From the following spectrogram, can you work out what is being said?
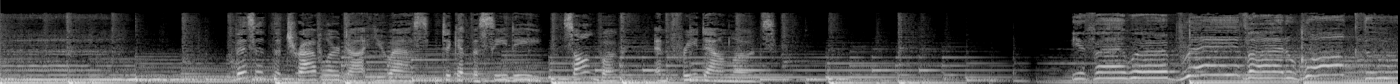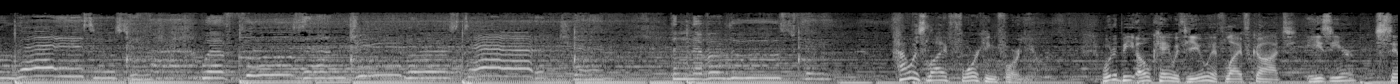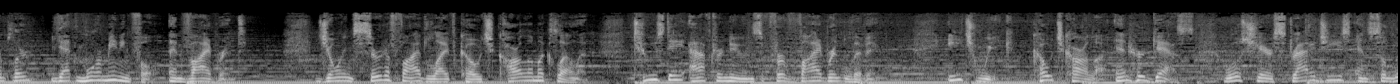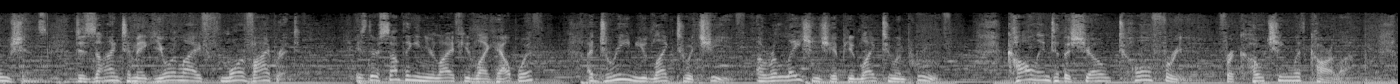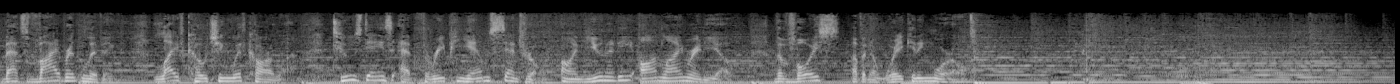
Visit thetraveler.us to get the CD, songbook, and free downloads. If I were brave, I'd walk the razor's edge where fools and dreamers dare to tread and never lose faith. How is life working for you? Would it be okay with you if life got easier, simpler, yet more meaningful and vibrant? Join certified life coach Carla McClellan Tuesday afternoons for Vibrant Living. Each week, Coach Carla and her guests will share strategies and solutions designed to make your life more vibrant. Is there something in your life you'd like help with? A dream you'd like to achieve? A relationship you'd like to improve? Call into the show toll free for Coaching with Carla. That's Vibrant Living, Life Coaching with Carla. Tuesdays at 3 p.m. Central on Unity Online Radio, the voice of an awakening world.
